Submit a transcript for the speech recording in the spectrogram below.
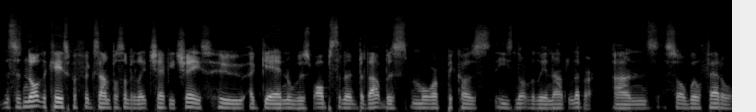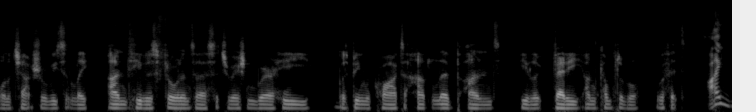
this is not the case with, for example, somebody like Chevy Chase, who again was obstinate, but that was more because he's not really an ad libber. And I saw Will Ferrell on a chat show recently, and he was thrown into a situation where he was being required to ad lib, and he looked very uncomfortable with it. I'd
